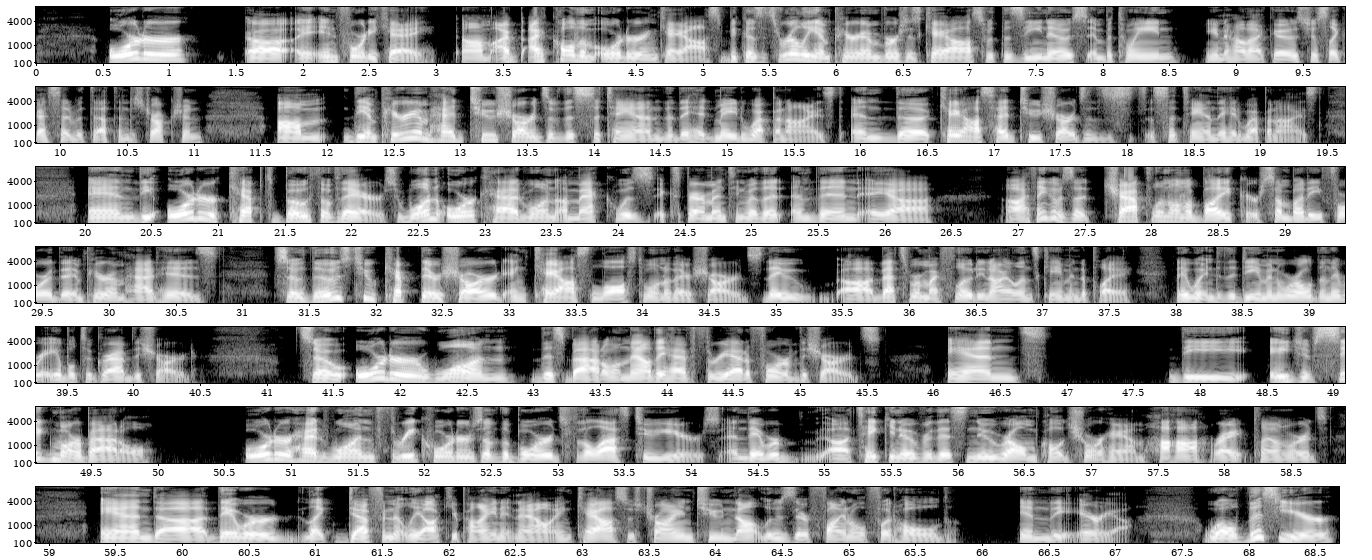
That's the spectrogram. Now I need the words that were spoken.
Order uh, in 40k, um, I, I call them Order and Chaos because it's really Imperium versus Chaos with the Xenos in between. You know how that goes, just like I said with Death and Destruction. Um, the Imperium had two shards of the C'tan that they had made weaponized, and the Chaos had two shards of the C'tan they had weaponized and the order kept both of theirs. One orc had one, a mech was experimenting with it, and then a, uh, uh, I think it was a chaplain on a bike or somebody for the Imperium had his. So those two kept their shard, and Chaos lost one of their shards. They, uh, that's where my floating islands came into play. They went into the demon world, and they were able to grab the shard. So Order won this battle, and now they have three out of four of the shards. And the Age of Sigmar battle, Order had won three quarters of the boards for the last two years, and they were uh, taking over this new realm called Shoreham. Haha, right? Play on words. And uh, they were like definitely occupying it now, and Chaos was trying to not lose their final foothold in the area. Well, this year,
